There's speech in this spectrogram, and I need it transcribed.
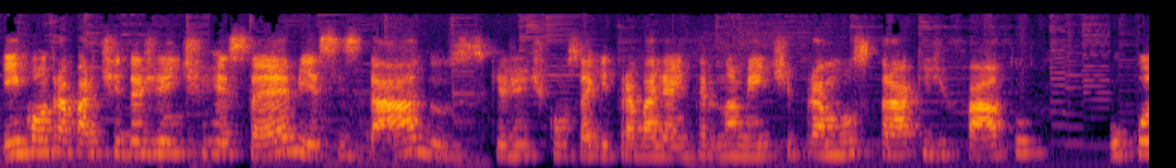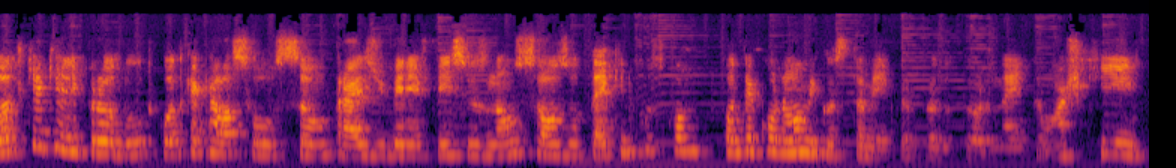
E, em contrapartida, a gente recebe esses dados que a gente consegue trabalhar internamente para mostrar que, de fato, o quanto que aquele produto, quanto que aquela solução traz de benefícios não só zootécnicos, quanto econômicos também para o produtor, né? Então, acho que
